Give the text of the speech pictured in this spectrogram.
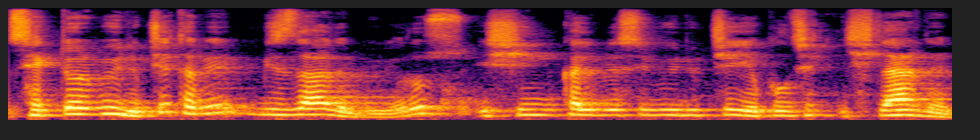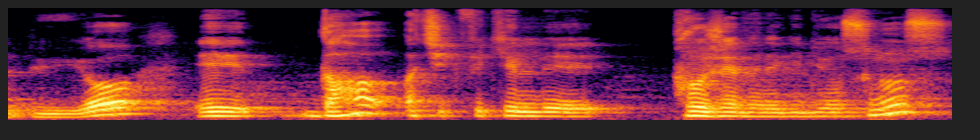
sektör büyüdükçe tabii bizler de büyüyoruz. İşin kalibresi büyüdükçe yapılacak işler de büyüyor. E, daha açık fikirli projelere gidiyorsunuz.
